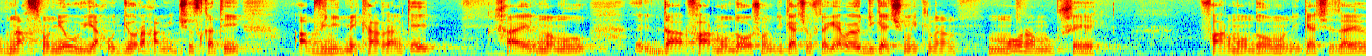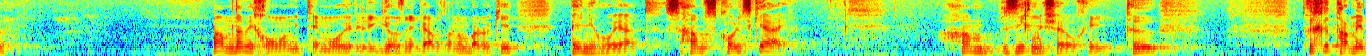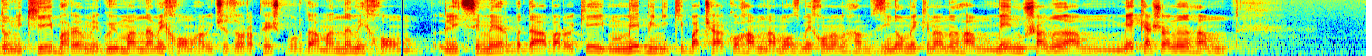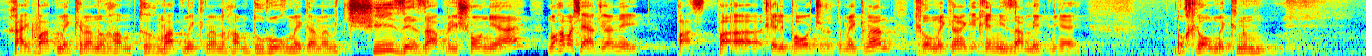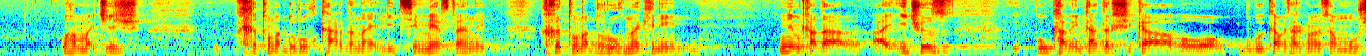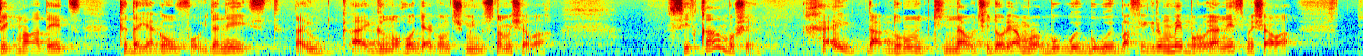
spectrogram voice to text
насрониёву яҳудиёро ҳамин чиз қати обвинид мекарданд ки хай маму дар фармондаҳошон дига чи гуфтаги ё дига чӣ мекунанд? Морам ше фармондаҳомон дига чизаю ман намехоҳам ҳамин темаҳои религиозне гап занам барое ки бениҳоят ҳам скользкиай ҳам зиқ мешавӣ охи ту ту худта медонӣ ки барои мегӯӣ ман намехоҳам ҳамин чизоро пеш бурда ман намехоҳам лицемер буда барое ки мебинӣ ки бачаҳако ҳам намоз мехонанд ҳам зино мекунанд ҳам менӯшанд ҳам мекашанд ҳам ғайбат мекунану ҳам туҳмат мекунану ҳам дурӯғ меганами чизе запришония но ҳамаш яҷояне хеле паочируту мекунан хиёл мекунан ки хеле низаметния но хиёл мекунам ҳама чиз хитона дурӯғ кардана лицемерство яъне хитона дурӯғ накунин немқадар и чиз ӯ комментаторши ка бугӯи комментатор кунад мужик молодец ты да ягон фоида нест ай гуноҳот ягонш минус намешава сидқаам бошед хай дар дуруни кинаву чӣ дорӣ? Амро бугӯй бугӯй ба фикрим меброя нест мешава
